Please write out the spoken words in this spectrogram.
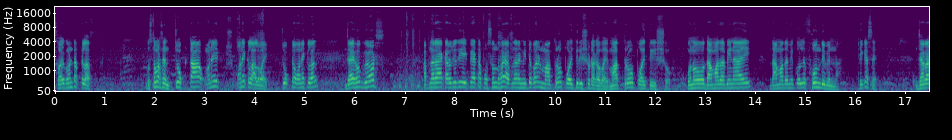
ছয় ঘণ্টা প্লাস বুঝতে পারছেন? চোখটা অনেক অনেক লাল ভাই। চোখটা অনেক লাল। যাই হোক ভিওর্স আপনারা কারও যদি এই পেয়ারটা পছন্দ হয়, আপনারা নিতে পারেন মাত্র পঁয়ত্রিশশো টাকা ভাই, মাত্র পঁয়ত্রিশশো। কোনো দামাদামি নাই, দামাদামি করলে ফোন দেবেন না, ঠিক আছে? যারা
